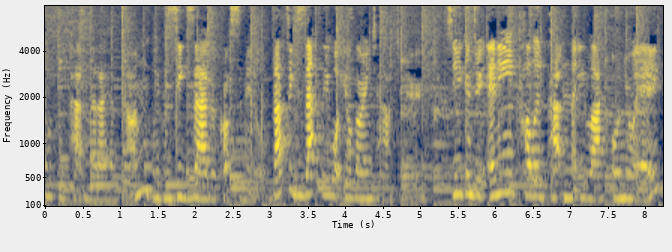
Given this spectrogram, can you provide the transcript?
colourful pattern that I have done with a zigzag across the middle. That's exactly what you're going to have to do. So you can do any coloured pattern that you like on your egg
